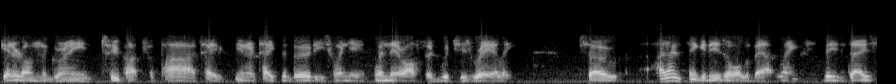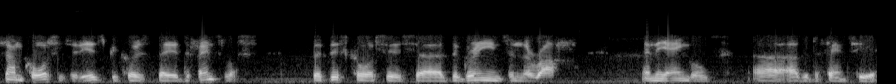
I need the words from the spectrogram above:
get it on the green, two putt for par. Take you know take the birdies when you when they're offered, which is rarely. So I don't think it is all about length these days. Some courses it is because they're defenseless, but this course is uh, the greens and the rough and the angles uh, are the defense here.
